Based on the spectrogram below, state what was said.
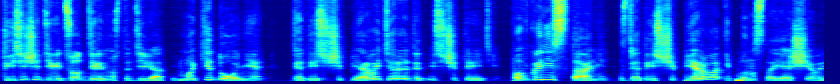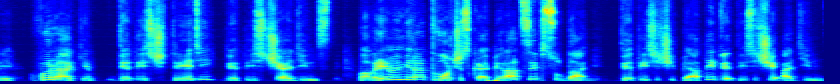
1999. Македония 2001-2003, в Афганистане с 2001 и по настоящее время, в Ираке 2003-2011, во время миротворческой операции в Судане 2005-2011.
